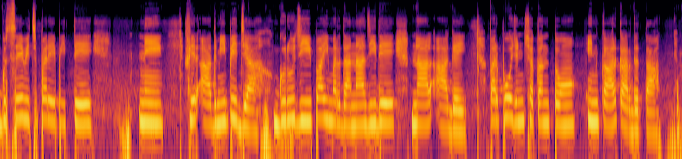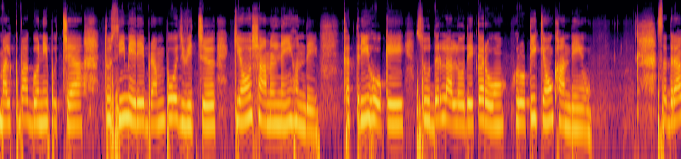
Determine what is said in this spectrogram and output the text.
ਗੁੱਸੇ ਵਿੱਚ ਭਰੇ ਪੀਤੇ ਨੇ ਫਿਰ ਆਦਮੀ ਭੇਜਿਆ। ਗੁਰੂ ਜੀ ਭਾਈ ਮਰਦਾਨਾ ਜੀ ਦੇ ਨਾਲ ਆ ਗਏ, ਪਰ ਭੋਜਨ ਛਕਣ ਤੋਂ ਇਨਕਾਰ ਕਰ ਦਿੱਤਾ। ਮਲਕ ਭਾਗੋ ਨੇ ਪੁੱਛਿਆ, ਤੁਸੀਂ ਮੇਰੇ ਬ੍ਰਹਮ ਭੋਜ ਵਿੱਚ ਕਿਉਂ ਸ਼ਾਮਲ ਨਹੀਂ ਹੁੰਦੇ? ਖੱਤਰੀ ਹੋ ਕੇ ਸੂਦਰ ਲਾਲੋ ਦੇ ਘਰੋਂ ਰੋਟੀ ਕਿਉਂ ਖਾਂਦੇ ਹੋ? ਸਦਰਾਂ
